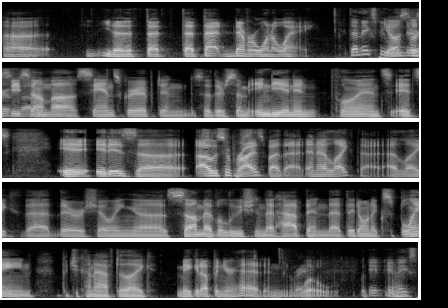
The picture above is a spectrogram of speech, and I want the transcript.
uh, you know that that that that never went away. That makes me You wonder also if, see uh, some uh, Sanskrit, and so there's some Indian influence. It's it it is. Uh, I was surprised by that, and I like that. I like that they're showing uh, some evolution that happened that they don't explain, but you kind of have to like make it up in your head. And Right. whoa, It, yeah. it makes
